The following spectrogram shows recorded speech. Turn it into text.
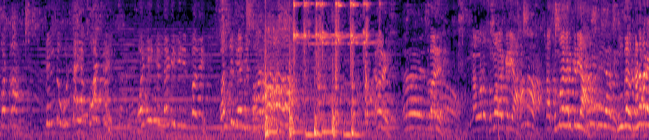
தோற்றார் பின்பு உன்னைய போற்றி. ஒளிக்கு நடுங்கி நிற்பது வந்து வேண்டி பாரா சும்மா இருக்கிறியா? நான் சும்மா இருக்கிறியா? உங்கள் கணவரை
